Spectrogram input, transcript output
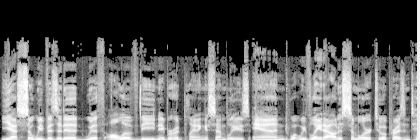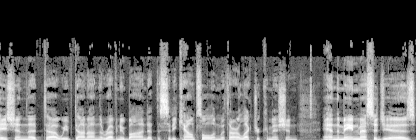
Yes, so we visited with all of the neighborhood planning assemblies, and what we've laid out is similar to a presentation that uh, we've done on the revenue bond at the City Council and with our electric commission. And the main message is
